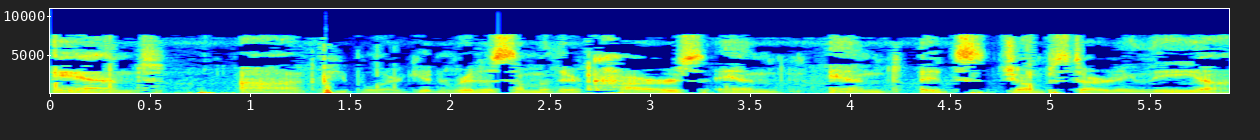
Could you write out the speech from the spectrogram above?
and uh, people are getting rid of some of their cars, and and it's jump starting the uh,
